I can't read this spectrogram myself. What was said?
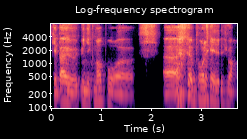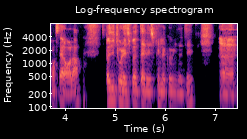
qui n'est pas uniquement pour, pour les joueurs français. Alors là, c'est pas du tout l'esprit l'esprit de la communauté. Mhm.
